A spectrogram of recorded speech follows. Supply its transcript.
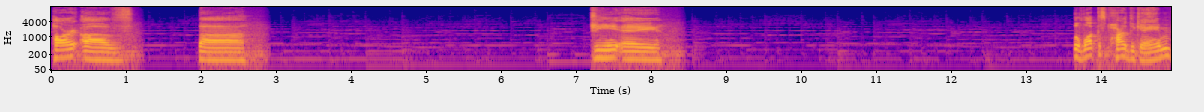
part of the GA the luck is part of the game.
